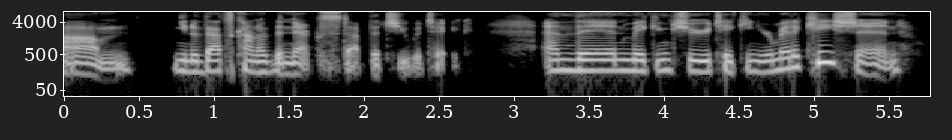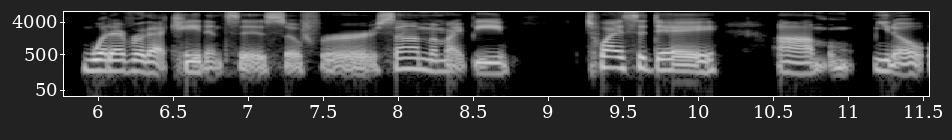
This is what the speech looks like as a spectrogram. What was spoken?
um, you know, that's kind of the next step that you would take. And then making sure you're taking your medication, whatever that cadence is. So, for some, it might be twice a day, um, you know,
